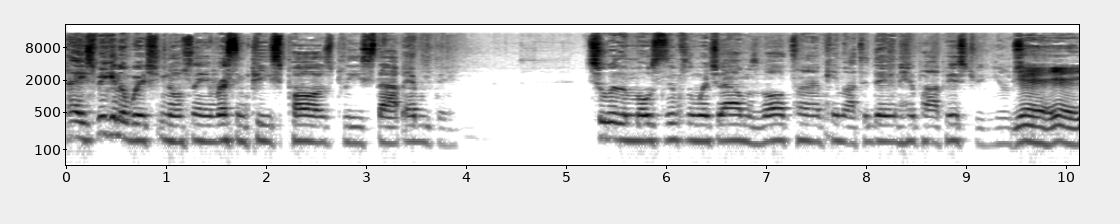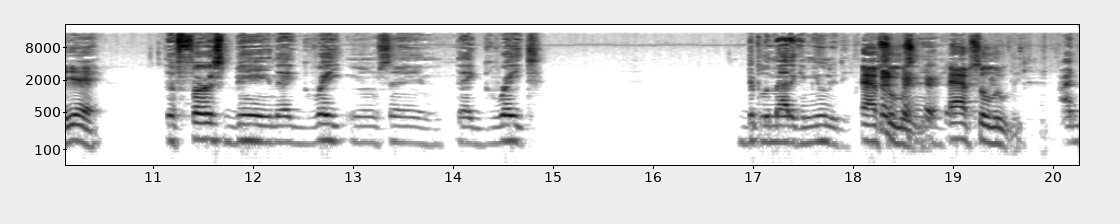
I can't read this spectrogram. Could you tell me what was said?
Hey, speaking of which, you know what I'm saying? Rest in peace, pause, please stop everything. Two of the most influential albums of all time came out today in hip hop history. You know what I'm saying? Yeah, yeah, yeah. The first being that great, you know what I'm saying? That great diplomatic immunity. Absolutely, absolutely. I,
